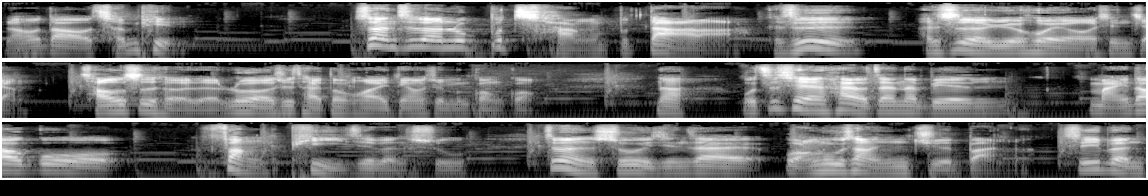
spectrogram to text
然后到成品。虽然这段路不长不大啦，可是很适合约会哦。先讲，超适合的。如果要去台东的话，一定要去那边逛逛。那我之前还有在那边买到过《放屁》这本书，这本书已经在网络上已经绝版了，是一本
